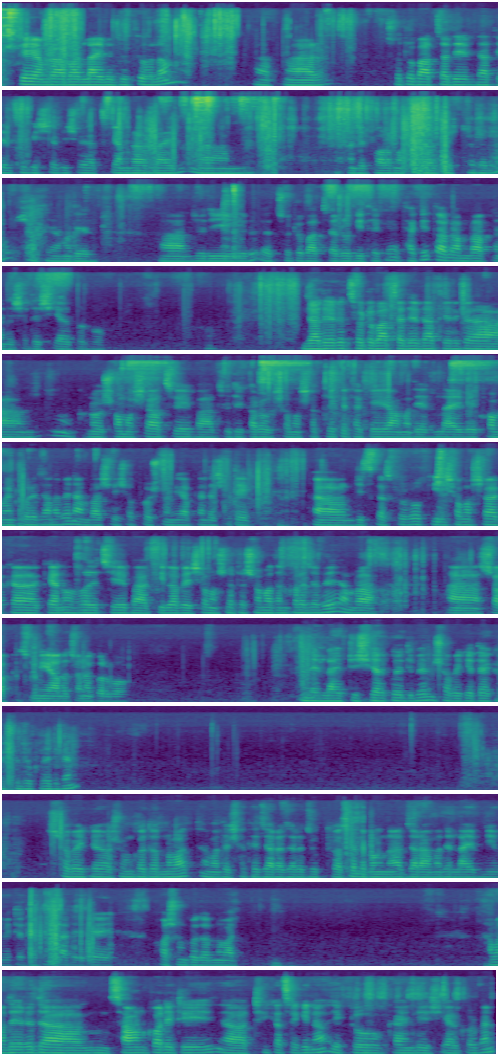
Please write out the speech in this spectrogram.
আজকে আমরা আবার লাইভে যুক্ত হলাম। আপনার ছোট বাচ্চাদের দাঁতের চিকিৎসা বিষয়ে আজকে আমরা লাইভ আপনাদের পরামর্শ দেওয়ার চেষ্টা করব। সাথে আমাদের যদি ছোট বাচ্চা রোগী থেকে, থাকে, তাহলে আমরা আপনাদের সাথে শেয়ার করব। যাদের ছোট বাচ্চাদের দাঁতের কোনো সমস্যা আছে বা যদি কারও সমস্যা থেকে থাকে, আমাদের লাইভে কমেন্ট করে জানাবেন। আমরা সেই সব প্রশ্ন নিয়ে আপনাদের সাথে ডিসকাস করব কি সমস্যা কেন হয়েছে বা কীভাবে সমস্যাটা সমাধান করা যাবে, আমরা সব কিছু নিয়ে আলোচনা করব। লাইভটি শেয়ার করে দিবেন, সবাইকে দেখার সুযোগ করে দিবেন। সবাইকে অসংখ্য ধন্যবাদ। আমাদের সাথে যারা যারা যুক্ত আছেন এবং যারা আমাদের লাইভ নিয়মিত দেখেন, তাদেরকে অসংখ্য ধন্যবাদ। আমাদের সাউন্ড কোয়ালিটি ঠিক আছে কিনা একটু কাইন্ডলি শেয়ার করবেন।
